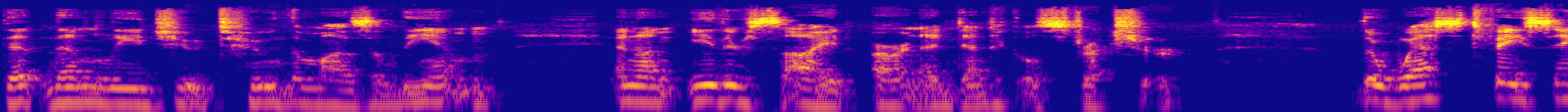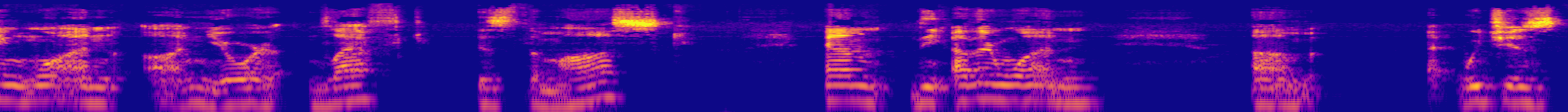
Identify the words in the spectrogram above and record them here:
that then leads you to the mausoleum. And on either side are an identical structure. The west facing one on your left is the mosque, and the other one, um, which is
